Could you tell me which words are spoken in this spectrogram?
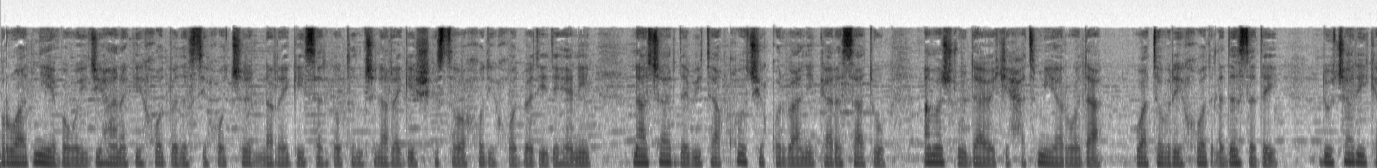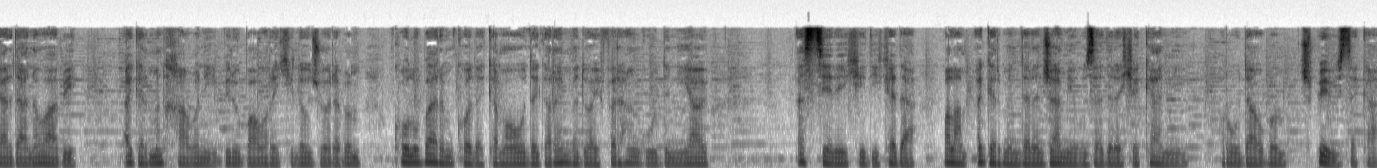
بڕوات نییە بەوەی جیهانەکەی خۆت بەدەستی خۆت چ لە ڕێگەی سەرکەوتن چ لە ڕێگەی شکستەوە خودی خۆت بەدی دەهێنی ناچار دەبیتە قۆچی قوربانی کارەسات و ئەمەش ڕووداوێکی حەتمیە ڕوەدا واتە ورەی خۆت لە دەست دەدەی دووچاری کاردانەوابی ئەگەر من خاوەنی بیروباوەڕێکی لەو جۆرە بم کۆڵوبارم کۆدەکەمەوە و دەگەڕێم بەدوای فەرهەنگ و دنیا و ئەستێرەیەکی دیکەدا، بەڵام ئەگەر من دەرەنجامی وزە دەرەکیەکانی ڕووداو بم، چ پێویست دەکا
